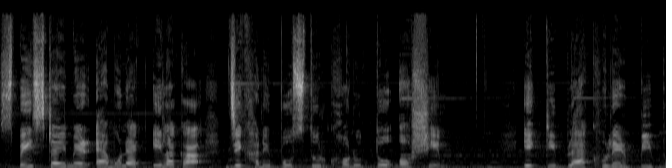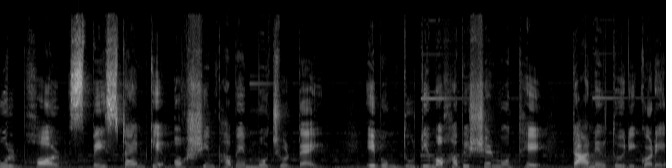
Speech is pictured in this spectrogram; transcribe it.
স্পেস টাইমের এমন এক এলাকা যেখানে বস্তুর ঘনত্ব অসীম। একটি ব্ল্যাক হোলের বিপুল ভর স্পেস টাইমকে অসীমভাবে মোচড় দেয় এবং দুটি মহাবিশ্বের মধ্যে টানেল তৈরি করে।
